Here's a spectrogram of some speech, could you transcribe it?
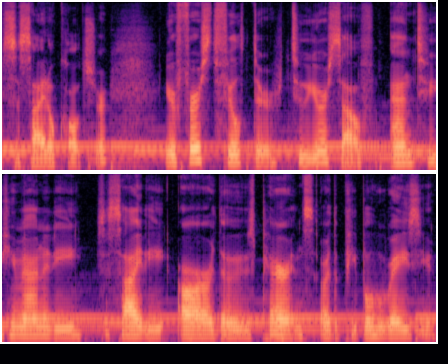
societal culture. Your first filter to yourself and to humanity, society, are those parents or the people who raise you.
